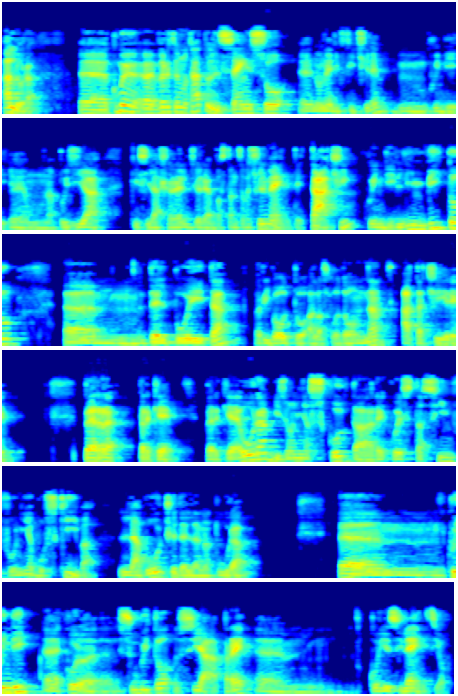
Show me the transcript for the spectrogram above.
Allora, eh, come avrete notato il senso eh, non è difficile, mh, mm, quindi è una poesia che si lascia leggere abbastanza facilmente. Taci, quindi l'invito ehm, del poeta rivolto alla sua donna a tacere. Per, perché? Perché ora bisogna ascoltare questa sinfonia boschiva, la voce della natura. Ehm, quindi ecco, eh, subito si apre ehm, con il silenzio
